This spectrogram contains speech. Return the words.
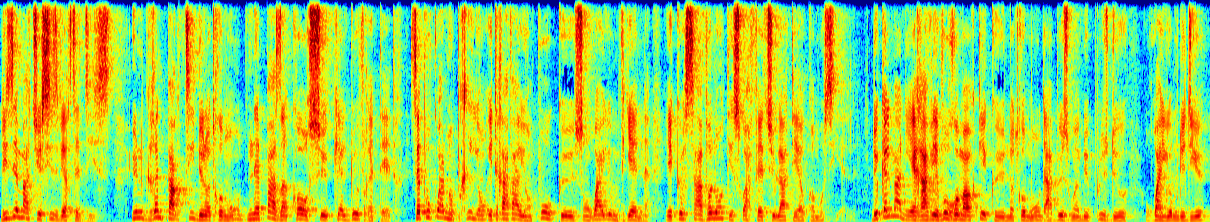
Lisez Matthieu 6, verset 10. Une grande partie de notre monde n'est pas encore ce qu'elle devrait être. C'est pourquoi nous prions et travaillons pour que son royaume vienne et que sa volonté soit faite sur la terre comme au ciel. De quelle manière avez-vous remarqué que notre monde a besoin de plus de royaume de Dieu?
